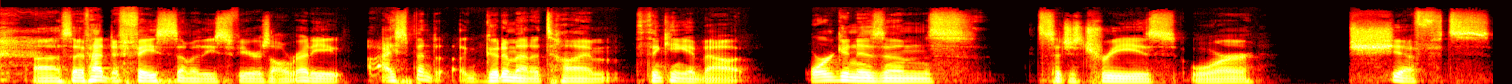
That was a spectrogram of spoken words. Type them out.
uh, so I've had to face some of these fears already. I spent a good amount of time thinking about organisms such as trees or shifts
